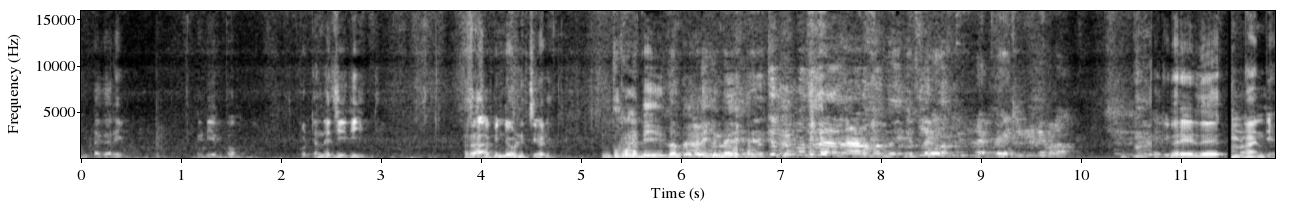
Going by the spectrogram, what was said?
മുട്ടക്കറി ഇടിയപ്പം കുട്ടന്റെ ചിരി. റാബിന്റെ ഒളിച്ചു കളി. എന്താ റാബി? ഇതെന്ത് കളിക്കുന്നത് കറി പറയരുത്. നമ്മളാന്റെ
